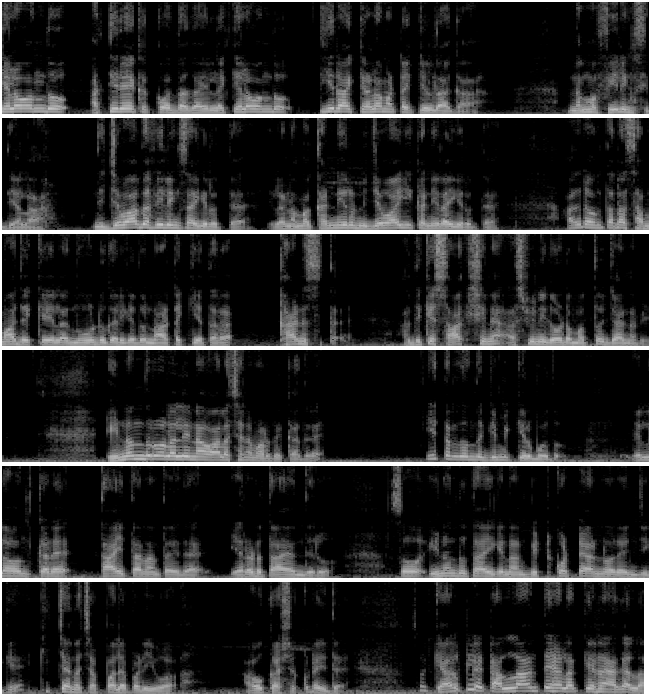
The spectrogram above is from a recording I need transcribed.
ಕೆಲವೊಂದು ಅತಿರೇಕಕ್ಕೆ ಹೋದಾಗ ಇಲ್ಲ, ಕೆಲವೊಂದು ತೀರಾ ಕೆಳಮಟ್ಟಕ್ಕೆ ಇಳಿದಾಗ ನಮ್ಮ ಫೀಲಿಂಗ್ಸ್ ಇದೆಯಲ್ಲ? ನಿಜವಾದ ಫೀಲಿಂಗ್ಸ್ ಆಗಿರುತ್ತೆ. ಇಲ್ಲ, ನಮ್ಮ ಕಣ್ಣೀರು ನಿಜವಾಗಿ ಕಣ್ಣೀರಾಗಿರುತ್ತೆ. ಆದರೆ ಒಂಥರ ಸಮಾಜಕ್ಕೆ ಇಲ್ಲ, ನೋಡುಗರಿಗೆ ಅದು ನಾಟಕೀಯ ಥರ ಕಾಣಿಸುತ್ತೆ. ಅದಕ್ಕೆ ಸಾಕ್ಷಿನೇ ಅಶ್ವಿನಿ ಗೌಡ ಮತ್ತು ಜಾಹ್ನವಿ. ಇನ್ನೊಂದು ರೋಲಲ್ಲಿ ನಾವು ಆಲೋಚನೆ ಮಾಡಬೇಕಾದ್ರೆ ಈ ಥರದೊಂದು ಗಿಮಿಕ್ ಇರ್ಬೋದು. ಎಲ್ಲ ಒಂದು ಕಡೆ ತಾಯಿ ತಾನ ಅಂತ ಇದೆ, ಎರಡು ತಾಯಂದಿರು. ಸೊ ಇನ್ನೊಂದು ತಾಯಿಗೆ ನಾನು ಬಿಟ್ಕೊಟ್ಟೆ ಅನ್ನೋ ರೇಂಜಿಗೆ ಕಿಚ್ಚನ ಚಪ್ಪಾಲೆ ಪಡೆಯುವ ಅವಕಾಶ ಕೂಡ ಇದೆ. ಸೊ ಕ್ಯಾಲ್ಕುಲೇಟ್ ಅಲ್ಲ ಅಂತ ಹೇಳೋಕ್ಕೇನೆ ಆಗಲ್ಲ.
